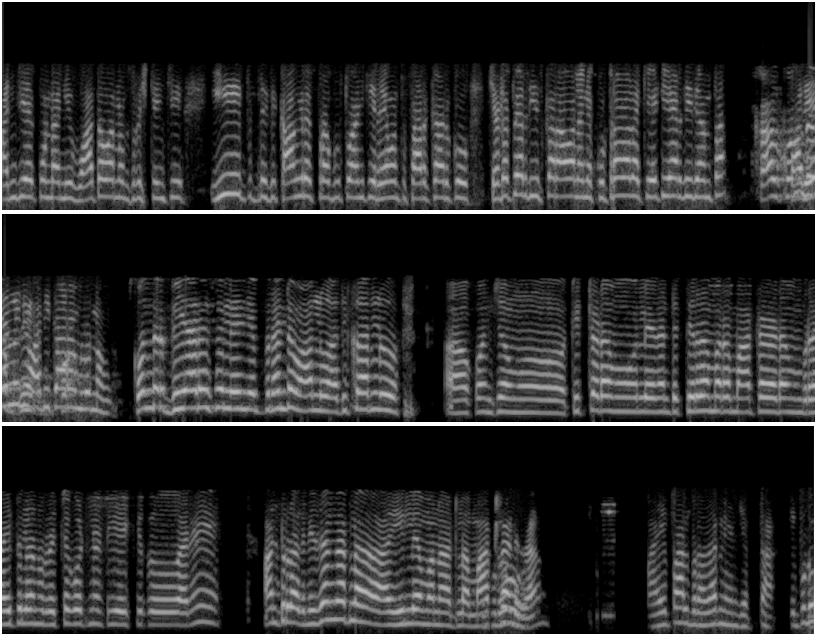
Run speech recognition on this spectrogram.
పని చేయకుండా నీవు వాతావరణం సృష్టించి ఈ కాంగ్రెస్ ప్రభుత్వానికి రేవంత్ సర్కార్కు చెడ్డ పేరు తీసుకురావాలనే కుట్ర కదా కేటీఆర్ ఇదంతా అధికారంలో ఉన్నావు. కొందరు బీఆర్ఎస్ ఏం చెప్తారంటే వాళ్ళు అధికారులు కొంచెము తిట్టడము లేదంటే తిరమర మాట్లాడడం రైతులను రెచ్చగొట్టినట్టు చేసిర్రు అని అంటారు అది నిజంగా అట్లా వీళ్ళేమన్నా అట్లా మాట్లాడరా మైపాల్ బ్రదర్ నేను చెప్తా. ఇప్పుడు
